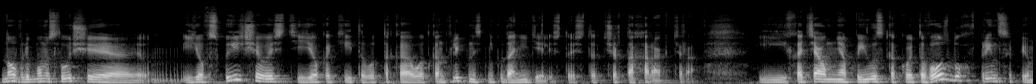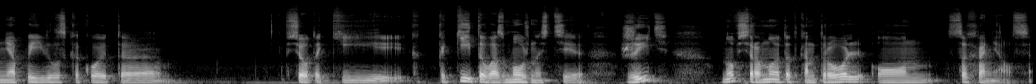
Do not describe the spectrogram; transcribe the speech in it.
но в любом случае ее вспыльчивость, ее какие-то вот такая вот конфликтность никуда не делись, то есть это черта характера. И хотя у меня появился какой-то воздух, в принципе, у меня появилось какое-то все-таки какие-то возможности жить, но все равно этот контроль, он сохранялся.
